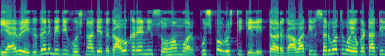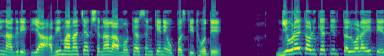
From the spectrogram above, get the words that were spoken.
यावेळी गगनभेदी घोषणा देत गावकऱ्यांनी सोहमवर पुष्पवृष्टी केली. तर गावातील सर्वच वयोगटातील नागरिक या अभिमानाच्या क्षणाला मोठ्या संख्येने उपस्थित होते. गेवराई तालुक्यातील तलवाडा येथे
